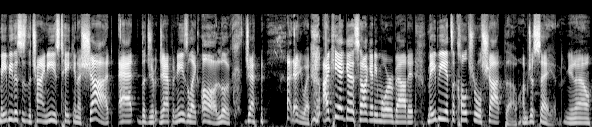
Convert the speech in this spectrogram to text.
maybe this is the Chinese taking a shot at the J- Japanese, like, oh, look, Japan. anyway, I can't get talk anymore about it. Maybe it's a cultural shot, though. I'm just saying, you know,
